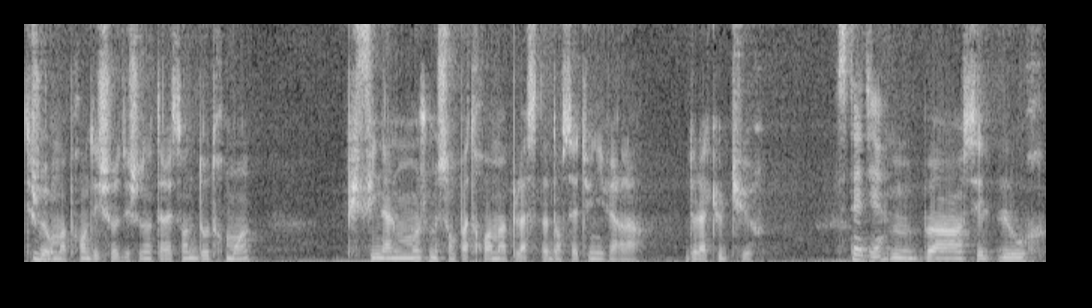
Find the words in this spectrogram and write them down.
des choses- on m'apprend des choses, des choses intéressantes, d'autres moins. Puis finalement, je me sens pas trop à ma place là, dans cet univers-là, de la culture. C'est-à-dire? Ben, c'est lourd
